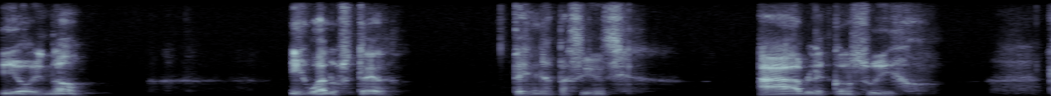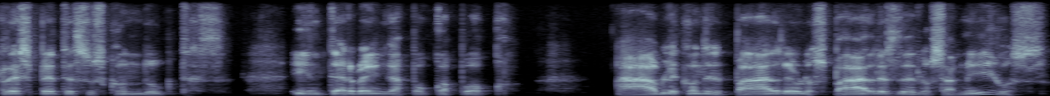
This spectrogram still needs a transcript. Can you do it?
Y hoy no. Igual usted, tenga paciencia, hable con su hijo, respete sus conductas, intervenga poco a poco, hable con el padre o los padres de los amigos,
